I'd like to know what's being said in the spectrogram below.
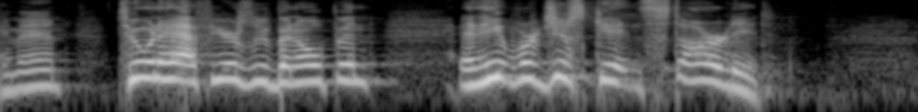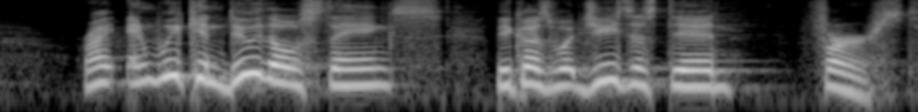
Amen. Two and a half years we've been open, and he, we're just getting started. Right? And we can do those things because what Jesus did first.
